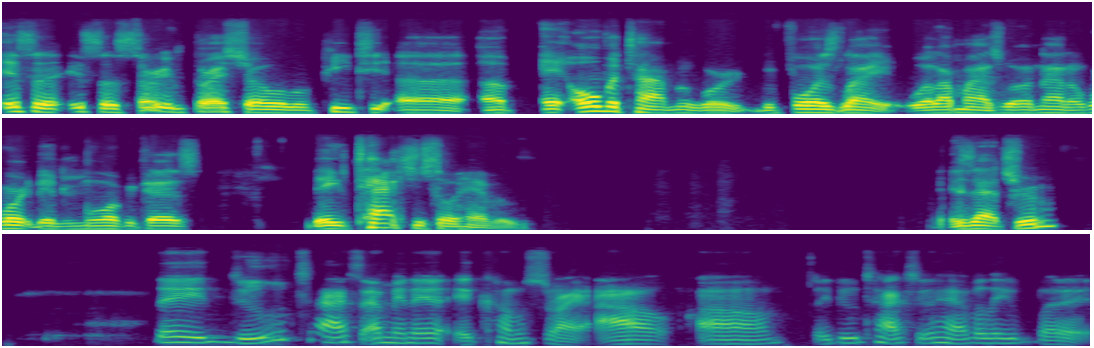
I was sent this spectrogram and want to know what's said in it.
it's a it's a certain threshold of PT uh of overtime to work before it's like, well, I might as well not have worked anymore because they tax you so heavily. Is that true? They do tax. I mean, it, it comes right out. Um, they do tax you heavily, but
